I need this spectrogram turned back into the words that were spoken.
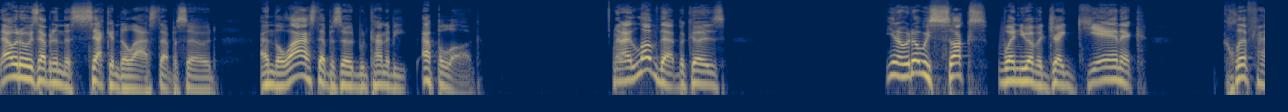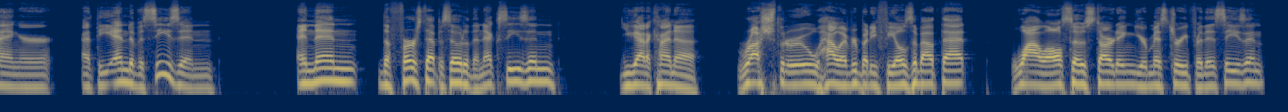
That would always happen in the second to last episode. And the last episode would kind of be epilogue. And I love that because, you know, it always sucks when you have a gigantic cliffhanger at the end of a season and then the first episode of the next season, you got to kind of rush through how everybody feels about that while also starting your mystery for this season.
